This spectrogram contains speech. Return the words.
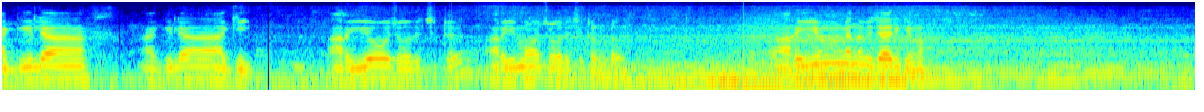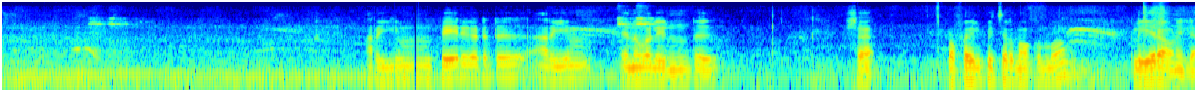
അഖില അഖില അഖി. അറിയോ ചോദിച്ചിട്ട് അറിയുമോ ചോദിച്ചിട്ടുണ്ട്. അറിയും എന്ന് വിചാരിക്കുന്നു. അറിയും പേര് കേട്ടിട്ട് അറിയും എന്ന പോലെ ഉണ്ട്. പക്ഷെ പ്രൊഫൈൽ പിക്ചർ നോക്കുമ്പോൾ ക്ലിയർ ആവണില്ല.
